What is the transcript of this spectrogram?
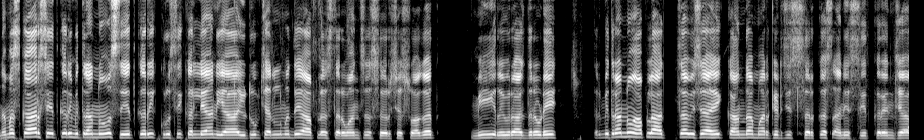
नमस्कार शेतकरी मित्रांनो शेतकरी कृषी कल्याण या यूट्यूब चॅनलमध्ये आपलं सर्वांचं सहर्ष स्वागत. मी रविराज दरवडे तर मित्रांनो आपला आजचा विषय आहे कांदा मार्केटची सर्कस आणि शेतकऱ्यांच्या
